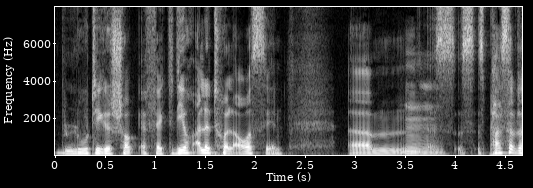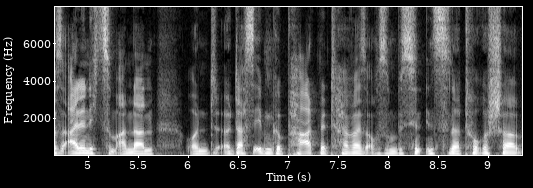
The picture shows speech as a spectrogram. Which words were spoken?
blutige Schockeffekte, die auch alle toll aussehen. Ähm, Mhm. es, es, es passt aber das eine nicht zum anderen und äh, das eben gepaart mit teilweise auch so ein bisschen inszenatorischer,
